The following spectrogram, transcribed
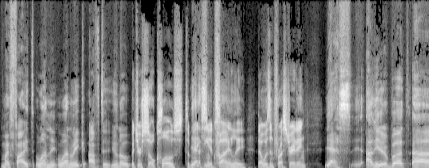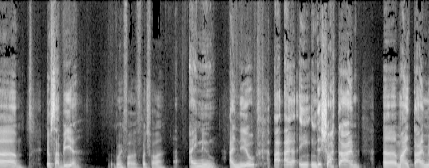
my fight one one week after. You know. But you're so close to Yeah, making so it cl- finally. That wasn't frustrating? Yes, havia, but uh, eu sabia. Como é que fala? Pode falar. I knew. I knew. I, I in, in the short time, uh, my time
